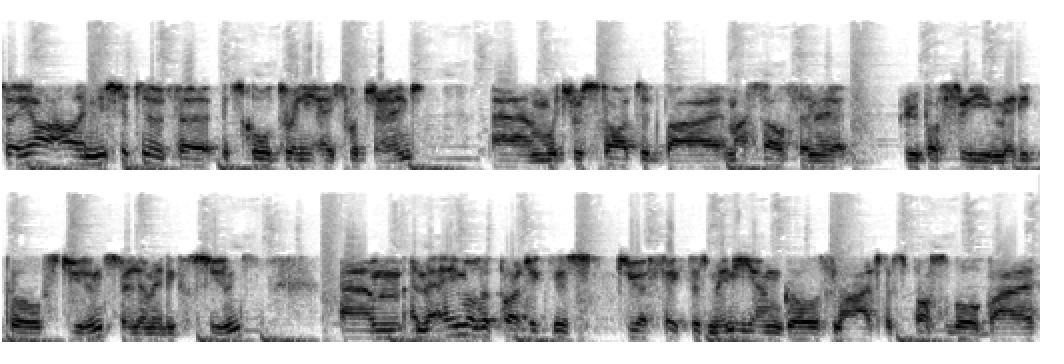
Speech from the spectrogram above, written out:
So yeah, our initiative uh, it's called 28 for Change, um, which was started by myself and a group of three medical students, fellow medical students. Um, and the aim of the project is to affect as many young girls' lives as possible by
